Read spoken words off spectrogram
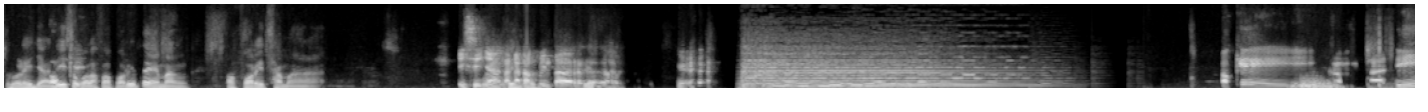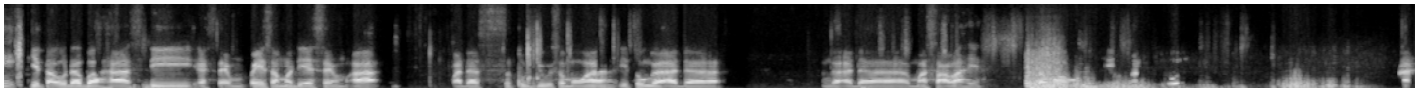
boleh jadi Oke. sekolah favoritnya emang favorit sama isinya Anak anak-anak pintar pintar. Oke, kalau tadi kita udah bahas di SMP sama di SMA, pada setuju semua itu nggak ada nggak ada masalah ya. Kita mau di mana pun. Nah,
